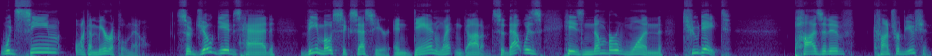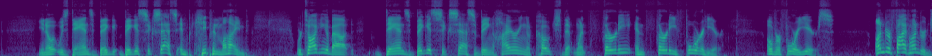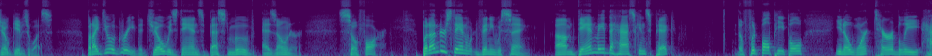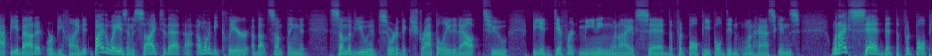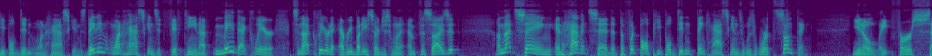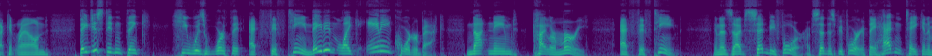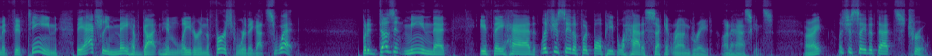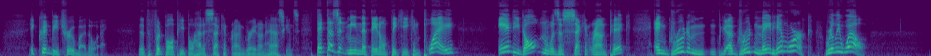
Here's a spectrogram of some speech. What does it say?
would seem like a miracle now. So Joe Gibbs had the most success here, and Dan went and got him. So that was his number one to date positive contribution. You know, it was Dan's big biggest success. And keep in mind, we're talking about Dan's biggest success being hiring a coach that went 30 and 34 here over 4 years. Under 500 Joe Gibbs was. But I do agree that Joe was Dan's best move as owner so far. But understand what Vinny was saying. Um, Dan made the Haskins pick. The football people, you know, weren't terribly happy about it or behind it. By the way, as an aside to that, I, I want to be clear about something that some of you have sort of extrapolated out to be a different meaning when I have said the football people didn't want Haskins. When I've said that the football people didn't want Haskins, they didn't want Haskins at 15. I've made that clear. It's not clear to everybody, so I just want to emphasize it. I'm not saying and haven't said that the football people didn't think Haskins was worth something. You know, late first, second round. They just didn't think he was worth it at 15. They didn't like any quarterback not named Kyler Murray at 15. And as I've said before, I've said this before, if they hadn't taken him at 15, they actually may have gotten him later in the first where they got Sweat. But it doesn't mean that if they had, let's just say the football people had a second round grade on Haskins. All right? Let's just say that that's true. It could be true, by the way, that the football people had a second round grade on Haskins. That doesn't mean that they don't think he can play. Andy Dalton was a second round pick, and Gruden, uh, Gruden made him work really well.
